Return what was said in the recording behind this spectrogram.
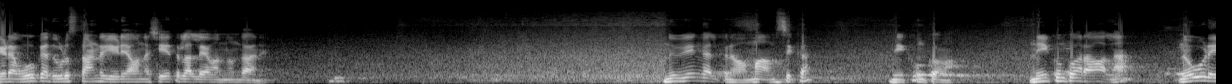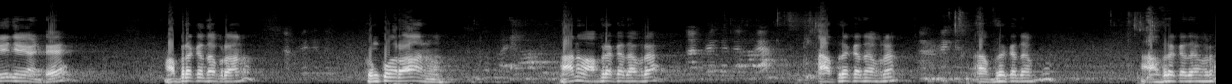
ఈడ ఊకే దుడుస్తాండు ఈడ ఏమన్నా చేతులలో ఏమన్నా ఉందా అని. నువ్వేం కలిపినావమ్మా అంశిక నీ కుంకుమ. నీ కుంకుమ రావాలనా? నువ్వు కూడా ఏం చేయంటే? అబ్రకదబ్రాను? కుంకుమ రా అను. అను అబ్రకదబ్రా? అబ్రకదబ్రా? అబ్రకదబ్రా? అబ్రకదబ్రా?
